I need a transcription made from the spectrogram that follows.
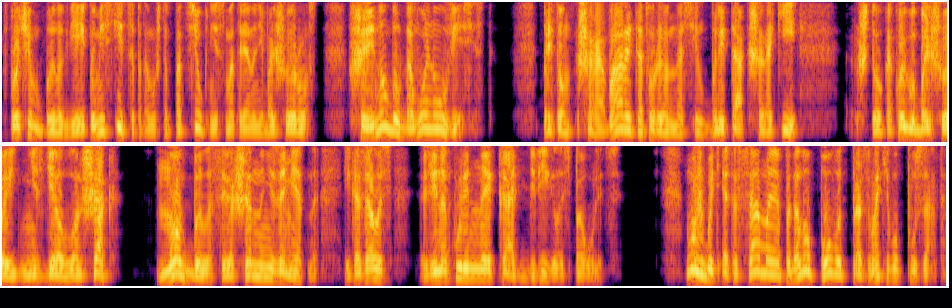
Впрочем, было где и поместиться, потому что подсюк, несмотря на небольшой рост, в ширину был довольно увесист. Притом шаровары, которые он носил, были так широки, что какой бы большой ни сделал он шаг, ног было совершенно незаметно, и, казалось, винокуренная кать двигалась по улице. Может быть, это самое подало повод прозвать его Пузатым.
